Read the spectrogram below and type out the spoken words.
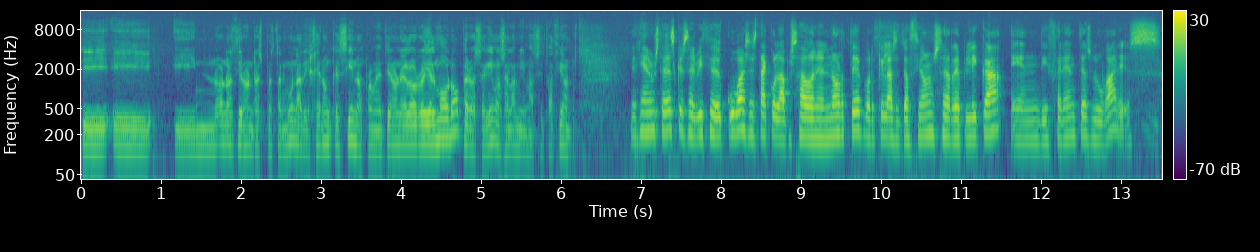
y, y no nos dieron respuesta ninguna. Dijeron que sí, nos prometieron el oro y el moro, pero seguimos en la misma situación. Decían ustedes que el servicio de Cubas está colapsado en el norte porque la situación se replica en diferentes lugares.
